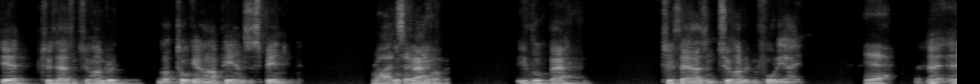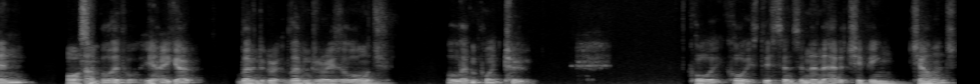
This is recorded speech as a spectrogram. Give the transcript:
yeah, two thousand two hundred. Not talking RPMs a spin. Right. Look so back, you, look back, 2,248. yeah, And awesome. unbelievable. You know, you go 11, degree, 11 degrees of launch, 11.2. Call it, call his distance. And then they had a chipping challenge,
